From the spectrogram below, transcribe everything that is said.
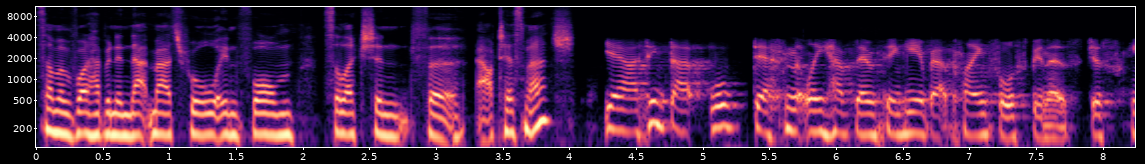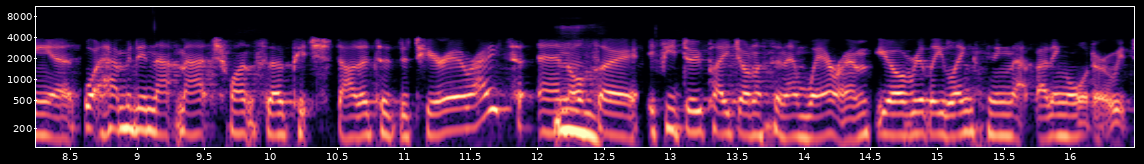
some of what happened in that match will inform selection for our test match? Yeah, I think that will definitely have them thinking about playing four spinners, just looking at what happened in that match once the pitch started to deteriorate. And mm. also, if you do play Jonassen and Wareham, you're really lengthening that batting order, which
